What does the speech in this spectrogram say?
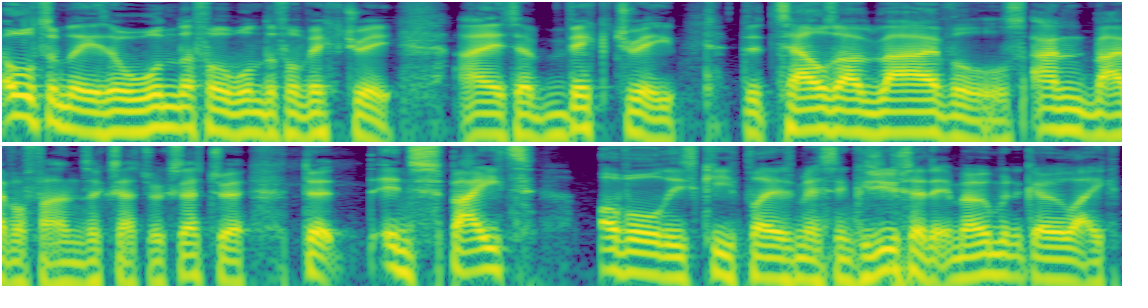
ultimately it's a wonderful, wonderful victory, and it's a victory that tells our rivals and rival fans, etc., etc., that in spite of all these key players missing, because you said it a moment ago, like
